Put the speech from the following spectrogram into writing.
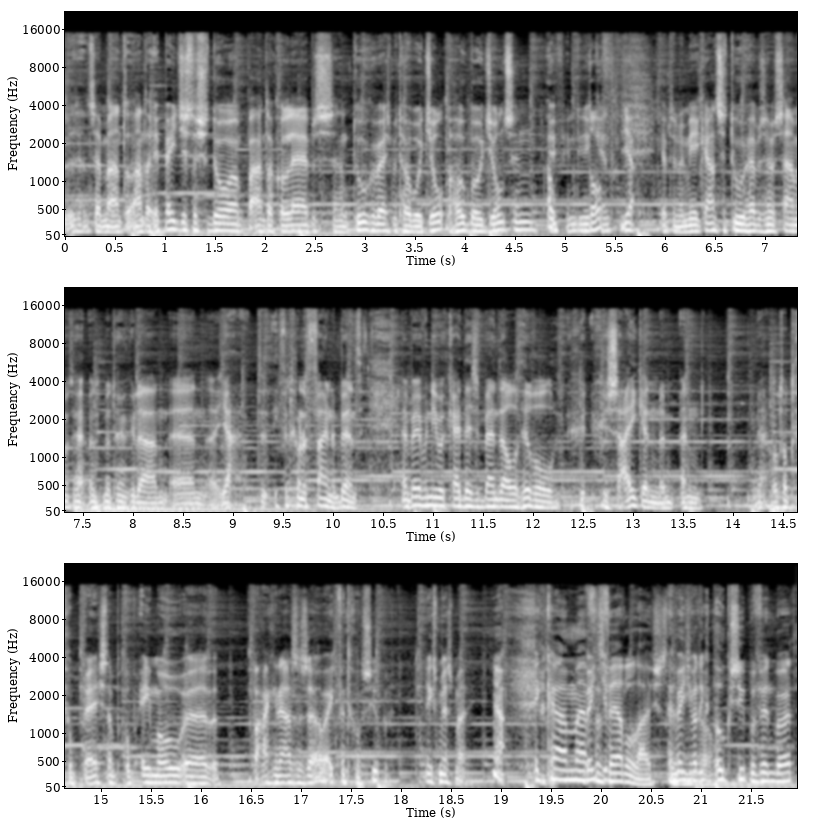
hebben een aantal, aantal EP'tjes tussendoor. Een paar aantal collabs. Ze zijn een tour geweest met Hobo, Jo- Hobo Johnson. Oh, Even die je tof. kent. Ja. Je hebt een Amerikaanse tour hebben ze samen met, met hun gedaan. En eh, ja, ik vind het gewoon een fijne band. En bij een van nieuwe krijgt deze band al heel veel ge- gezeik en, en ja, wordt dat gepest op, op emo-pagina's en zo. Ik vind het gewoon super. Niks mis mee. ja, ik ga hem even Weet je- verder luisteren. En weet je wat ik ook super vind, Bart?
